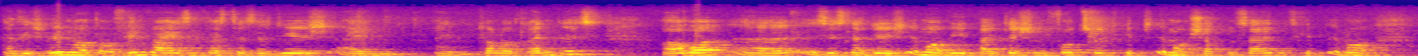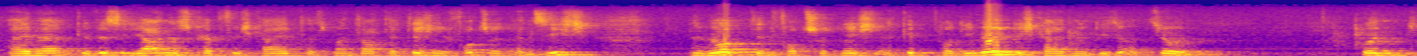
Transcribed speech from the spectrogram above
Also ich will nur darauf hinweisen, dass das natürlich ein, ein toller Trend ist. Aber äh, es ist natürlich immer, wie bei technischem Fortschritt, gibt es immer Schattenseiten, es gibt immer eine gewisse Janusköpfigkeit, dass man sagt, der technische Fortschritt an sich bewirkt den Fortschritt nicht, er gibt nur die Möglichkeiten und diese Optionen. Und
